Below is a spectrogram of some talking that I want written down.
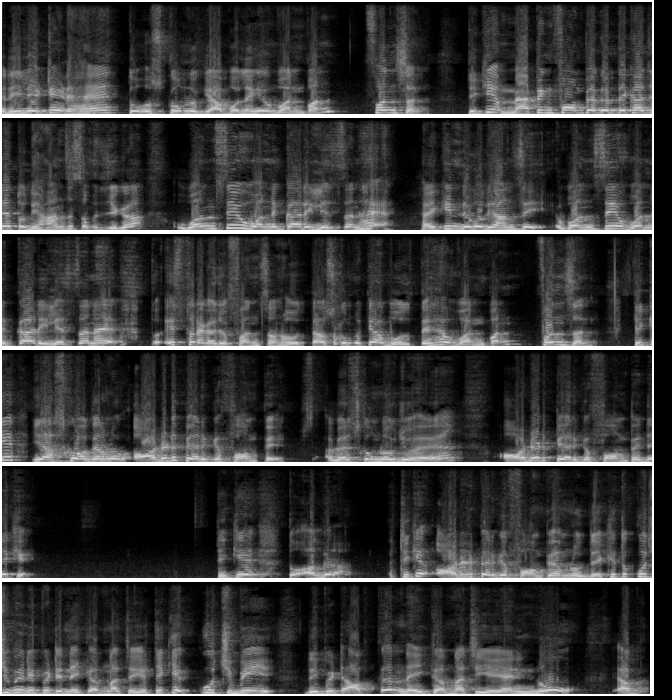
रिलेटेड है तो उसको हम लोग क्या बोलेंगे? वन वन फ़ंक्शन ठीक है मैपिंग फॉर्म पे अगर देखा जाए तो ध्यान से समझिएगा वन से वन का रिलेशन है। है कि देखो, ध्यान से वन से वन का रिलेशन है। तो इस तरह का जो फ़ंक्शन होता है, उसको हम क्या बोलते हैं? वन वन फ़ंक्शन ठीक है? या इसको अगर हम लोग ऑर्डर्ड पेयर के फॉर्म पे, अगर इसको हम लोग जो है ऑर्डर्ड पेयर के फॉर्म पे देखें। ठीक है? तो अगर, ठीक है ऑर्डर पेयर के फॉर्म पे हम लोग देखें तो कुछ भी रिपीट नहीं करना चाहिए। ठीक है? कुछ भी रिपीट आपका नहीं करना चाहिए। यानी नो अब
